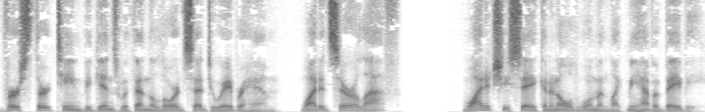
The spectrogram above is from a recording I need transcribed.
Verse 13 begins with then the Lord said to Abraham, Why did Sarah laugh? Why did she say can an old woman like me have a baby?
